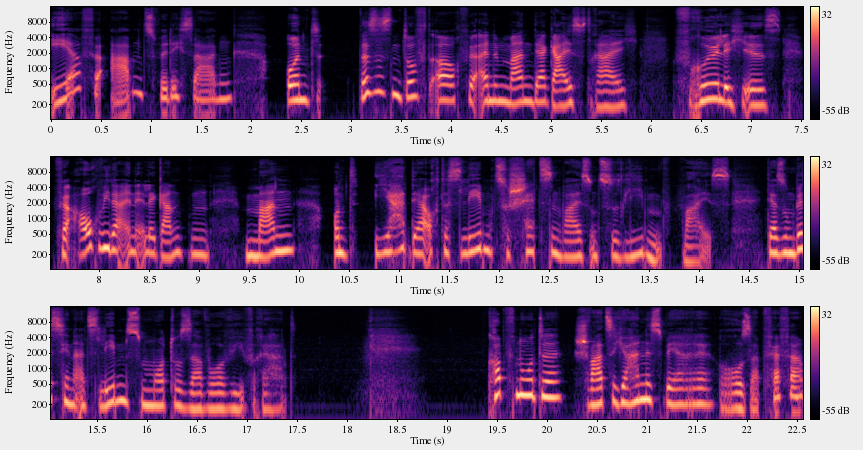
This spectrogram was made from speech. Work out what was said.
eher für abends, würde ich sagen. Und das ist ein Duft auch für einen Mann, der geistreich, fröhlich ist, für auch wieder einen eleganten Mann und ja, der auch das Leben zu schätzen weiß und zu lieben weiß, der so ein bisschen als Lebensmotto Savoir vivre hat. Kopfnote schwarze Johannisbeere, rosa Pfeffer,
